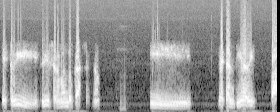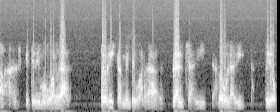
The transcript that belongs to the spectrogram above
Estoy, estoy desarmando casas, ¿no? Y la cantidad de que tenemos guardadas, prolijamente guardadas, planchaditas, dobladitas, pero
